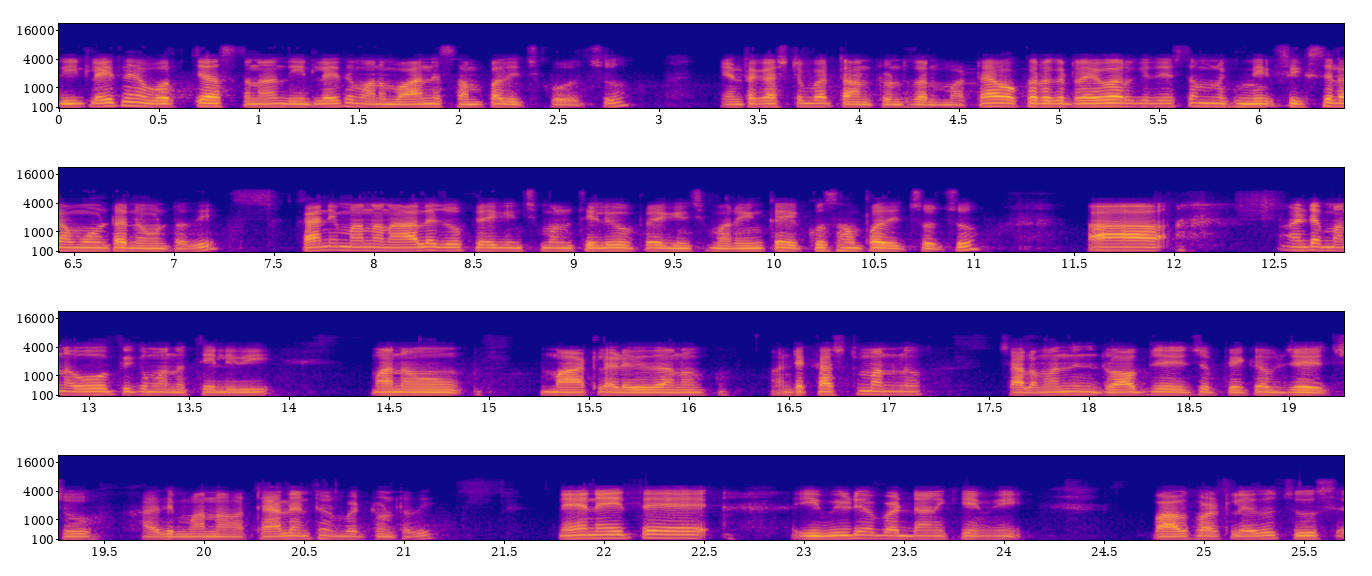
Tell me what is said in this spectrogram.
దీంట్లో అయితే నేను వర్క్ చేస్తున్నాను దీంట్లో అయితే మనం బాగానే సంపాదించుకోవచ్చు. ఎంత కష్టపడితే అంటుంటుంది అనమాట ఒకరికి డ్రైవర్కి చేస్తే మనకి ఫిక్స్డ్ అమౌంట్ అనే ఉంటుంది. కానీ మన నాలెడ్జ్ ఉపయోగించి మన తెలివి ఉపయోగించి మనం ఇంకా ఎక్కువ సంపాదించవచ్చు. అంటే మన ఓపిక మన తెలివి మనం మాట్లాడే విధానం అంటే కస్టమర్లు చాలామందిని డ్రాప్ చేయొచ్చు పికప్ చేయొచ్చు అది మన టాలెంట్ని బట్టి ఉంటుంది నేనైతే ఈ వీడియో పెట్టడానికి ఏమి బాధపడలేదు చూసి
